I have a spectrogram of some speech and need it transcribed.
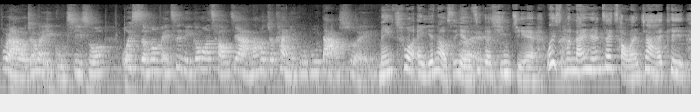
不然我就会一股气说，为什么每次你跟我吵架，然后就看你呼呼大睡？没错，哎，严老师也有这个心结，为什么男人在吵完架还可以？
